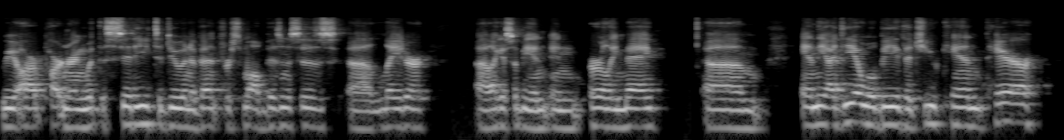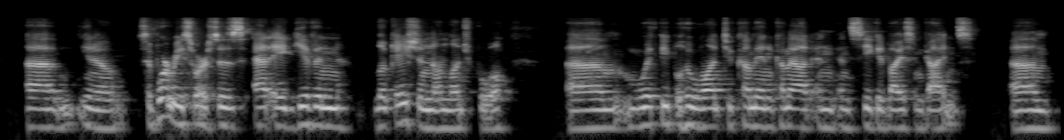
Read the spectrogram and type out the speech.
we are partnering with the city to do an event for small businesses uh, later. Uh, I guess it'll be in, in early May. Um, and the idea will be that you can pair, um, you know, support resources at a given location on Lunchpool um, with people who want to come in and come out and, and seek advice and guidance. Um,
